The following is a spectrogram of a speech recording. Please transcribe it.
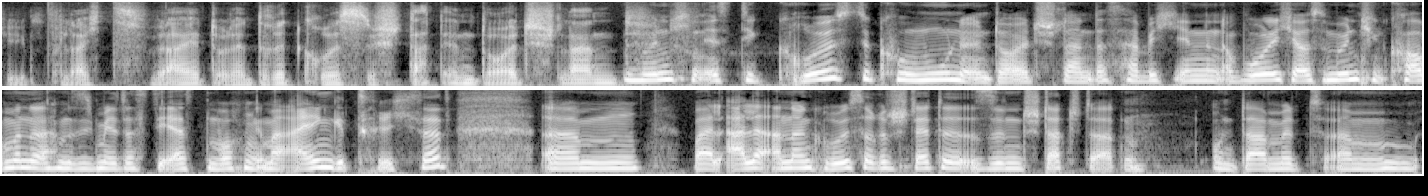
die vielleicht zweit- oder drittgrößte Stadt in Deutschland. München ist die größte Kommune in Deutschland. Das habe ich Ihnen, obwohl ich aus München komme, haben Sie mir das die ersten Wochen immer eingetrichtert, ähm, weil alle anderen größeren Städte sind Stadtstaaten. Und damit ähm,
